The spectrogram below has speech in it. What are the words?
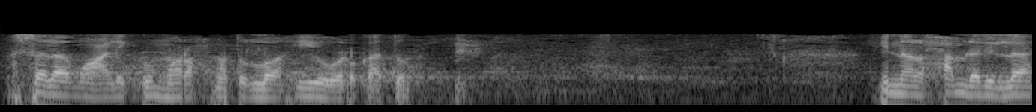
Assalamualaikum warahmatullahi wabarakatuh. Innalhamdulillah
